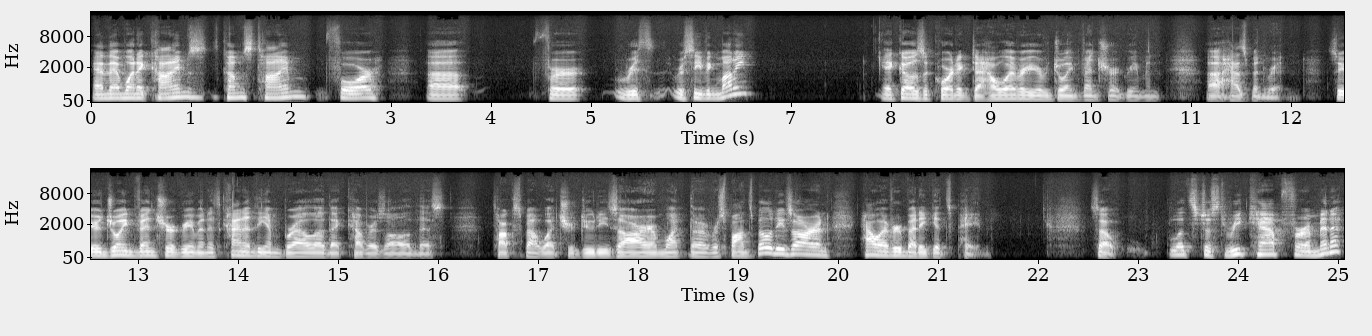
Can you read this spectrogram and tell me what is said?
And then when it comes comes time for uh, for re- receiving money, it goes according to however your joint venture agreement uh, has been written. So your joint venture agreement is kind of the umbrella that covers all of this. Talks about what your duties are and what the responsibilities are and how everybody gets paid. So let's just recap for a minute.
